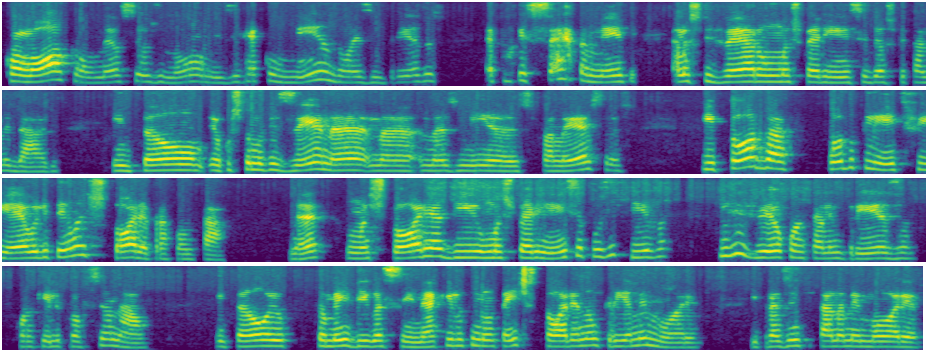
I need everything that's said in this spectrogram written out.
colocam né, os seus nomes e recomendam as empresas, é porque certamente elas tiveram uma experiência de hospitalidade. Então, eu costumo dizer, né, na, nas minhas palestras, que toda, todo cliente fiel, ele tem uma história para contar, né? Uma história de uma experiência positiva que viveu com aquela empresa, com aquele profissional. Então, eu também digo assim, né, aquilo que não tem história não cria memória. E para a gente estar tá na memória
